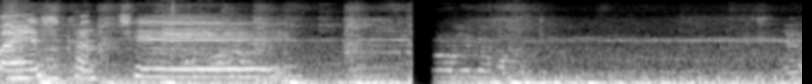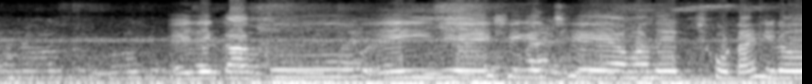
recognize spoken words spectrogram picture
পায়েস খাচ্ছে। এই যে কাকু এই যে এসে গেছে আমাদের ছোটা হিরো।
